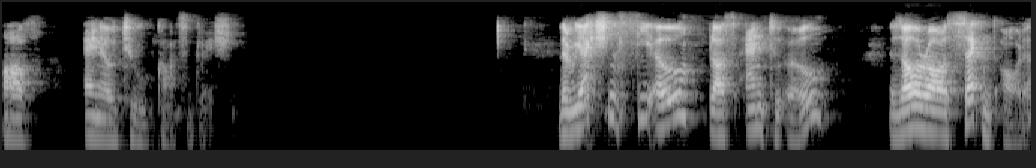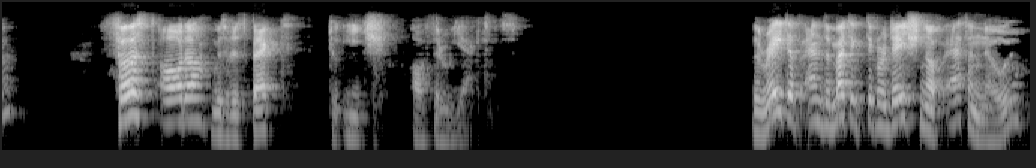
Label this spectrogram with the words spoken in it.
of NO2 concentration. The reaction CO plus N2O is overall second order, first order with respect to each of the reactants. The rate of enzymatic degradation of ethanol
